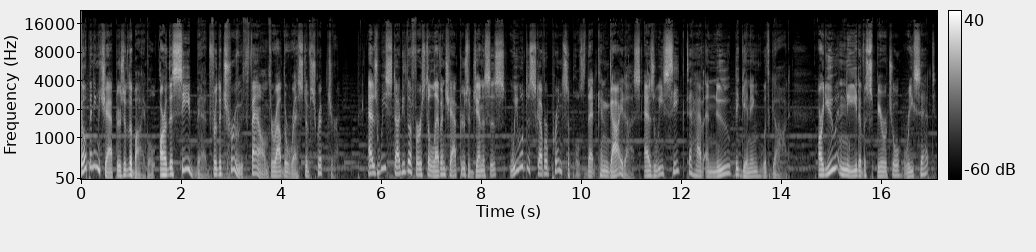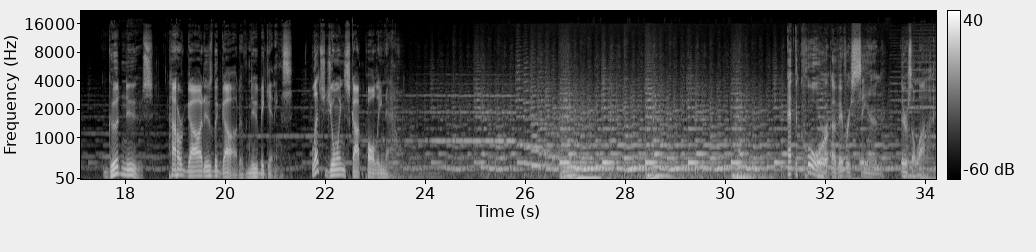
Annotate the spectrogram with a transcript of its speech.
The opening chapters of the Bible are the seedbed for the truth found throughout the rest of Scripture. As we study the first 11 chapters of Genesis, we will discover principles that can guide us as we seek to have a new beginning with God. Are you in need of a spiritual reset? Good news. Our God is the God of new beginnings. Let's join Scott Pauley now. At the core of every sin, there's a lie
